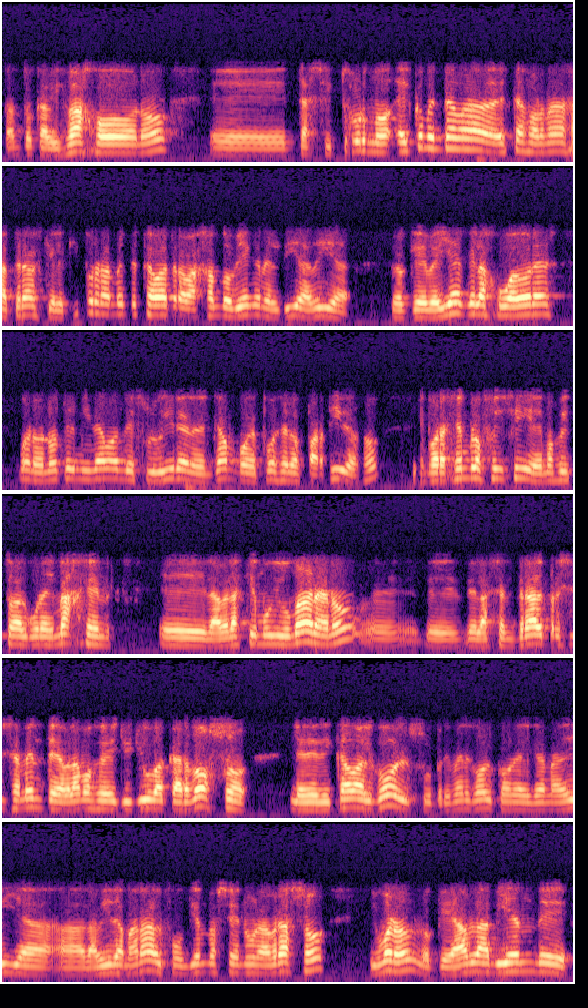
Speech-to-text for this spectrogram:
tanto cabizbajo, ¿no? eh, taciturno. Él comentaba estas jornadas atrás que el equipo realmente estaba trabajando bien en el día a día, pero que veía que las jugadoras, bueno, no terminaban de fluir en el campo después de los partidos, ¿no? Y por ejemplo, sí, hemos visto alguna imagen, eh, la verdad es que muy humana, ¿no? Eh, de, la central precisamente, hablamos de Yuyuba Cardoso, le dedicaba el gol, su primer gol con el Granadilla a David Amaral, fundiéndose en un abrazo, y bueno, lo que habla bien de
